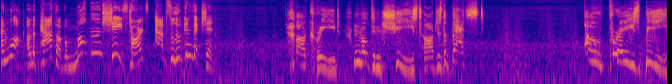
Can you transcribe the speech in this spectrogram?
and walk on the path of molten cheese tart's absolute conviction. Our creed, molten cheese tart is the best. Oh, praise be!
